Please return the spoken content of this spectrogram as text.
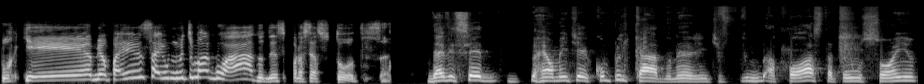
porque meu pai saiu muito magoado desse processo todo, sabe? Deve ser realmente complicado, né? A gente aposta, tem um sonho,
